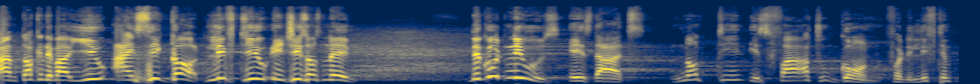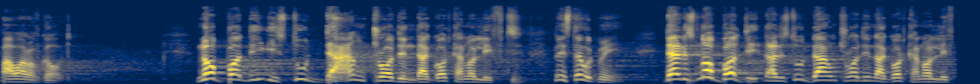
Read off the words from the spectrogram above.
I'm talking about you. I see God lift you in Jesus' name. The good news is that nothing is far too gone for the lifting power of God. Nobody is too downtrodden that God cannot lift. Please stay with me. There is nobody that is too downtrodden that God cannot lift.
